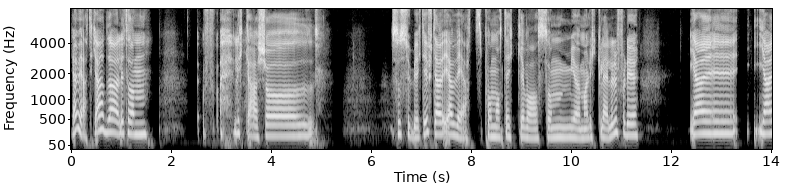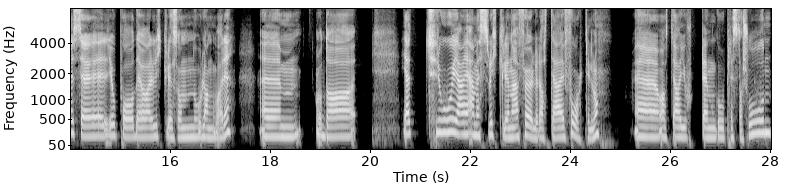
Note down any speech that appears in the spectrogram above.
Jeg vet ikke. Det er litt sånn Lykke er så så subjektivt. Jeg, jeg vet på en måte ikke hva som gjør meg lykkelig heller, fordi jeg, jeg ser jo på det å være lykkelig som noe langvarig. Um, og da Jeg tror jeg er mest lykkelig når jeg føler at jeg får til noe. Uh, og at jeg har gjort en god prestasjon.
